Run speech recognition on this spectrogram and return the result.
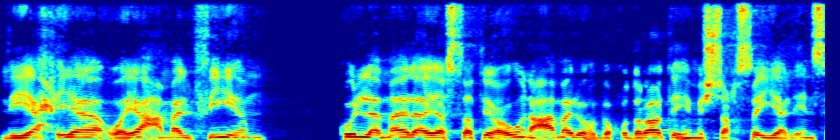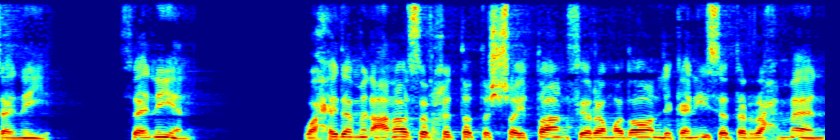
ليحيا ويعمل فيهم كل ما لا يستطيعون عمله بقدراتهم الشخصية الإنسانية. ثانيا واحدة من عناصر خطة الشيطان في رمضان لكنيسة الرحمن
